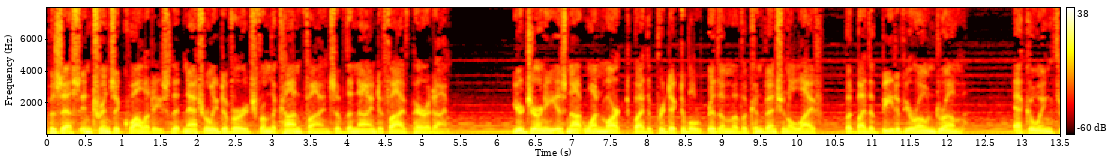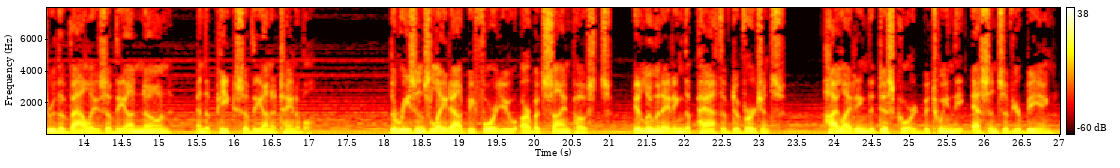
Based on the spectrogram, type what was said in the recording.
possess intrinsic qualities that naturally diverge from the confines of the 9 to 5 paradigm. Your journey is not one marked by the predictable rhythm of a conventional life, but by the beat of your own drum, echoing through the valleys of the unknown and the peaks of the unattainable. The reasons laid out before you are but signposts, illuminating the path of divergence, highlighting the discord between the essence of your being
